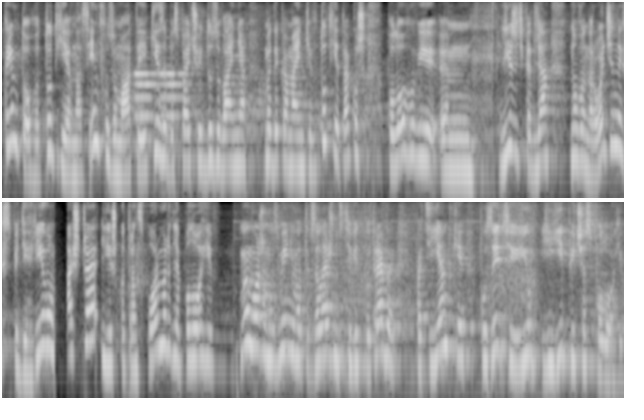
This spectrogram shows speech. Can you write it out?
Крім того, тут є в нас інфузомати, які забезпечують дозування медикаментів. Тут є також пологові ем, ліжечка для новонароджених з підігрівом. А ще ліжко-трансформер для пологів. Ми можемо змінювати в залежності від потреби пацієнтки позицію її під час пологів.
